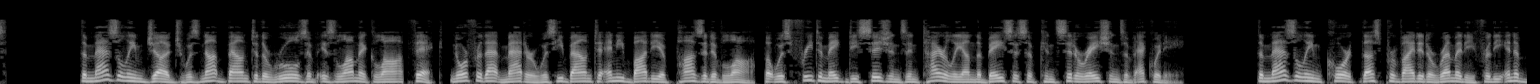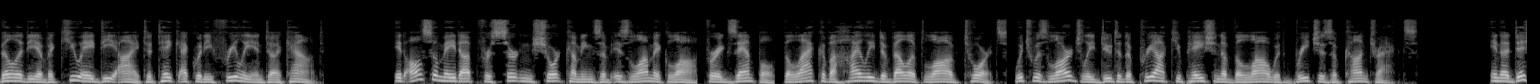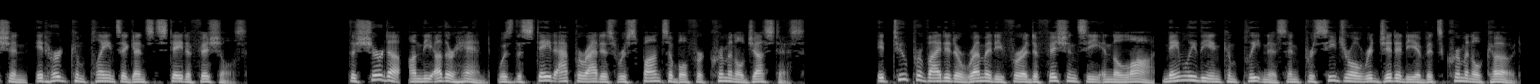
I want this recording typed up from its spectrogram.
The Mazalim judge was not bound to the rules of Islamic law nor for that matter was he bound to any body of positive law, but was free to make decisions entirely on the basis of considerations of equity. The Mazalim court thus provided a remedy for the inability of a Qadi to take equity freely into account. It also made up for certain shortcomings of Islamic law, for example, the lack of a highly developed law of torts, which was largely due to the preoccupation of the law with breaches of contracts. In addition, it heard complaints against state officials. The Shurta, on the other hand, was the state apparatus responsible for criminal justice. It too provided a remedy for a deficiency in the law, namely the incompleteness and procedural rigidity of its criminal code.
